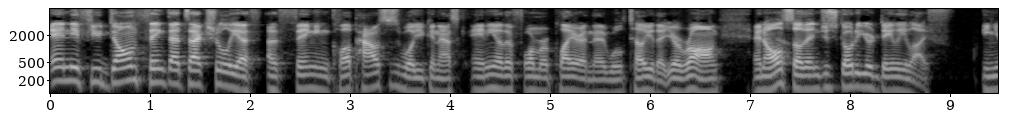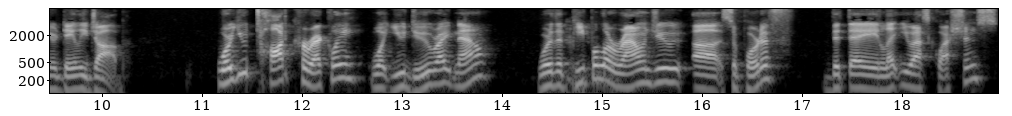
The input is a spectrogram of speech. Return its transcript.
And if you don't think that's actually a, a thing in clubhouses, well, you can ask any other former player and they will tell you that you're wrong. And also, then just go to your daily life, in your daily job. Were you taught correctly what you do right now? Were the Mhm. people around you uh, supportive? Did they let you ask questions?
